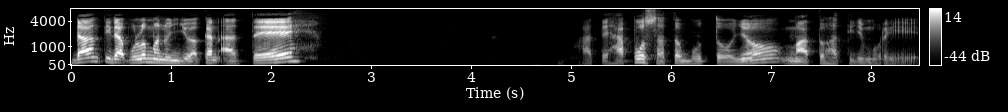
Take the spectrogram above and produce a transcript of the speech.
dan tidak perlu menunjukkan ate hati hapus atau butonya matu hatinya murid.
